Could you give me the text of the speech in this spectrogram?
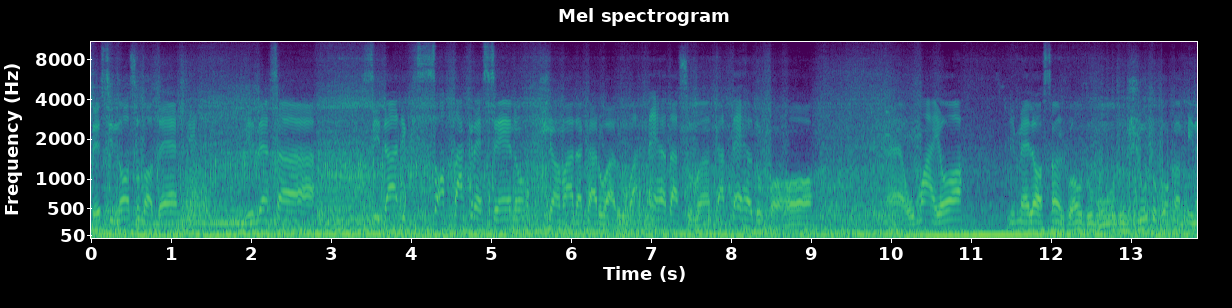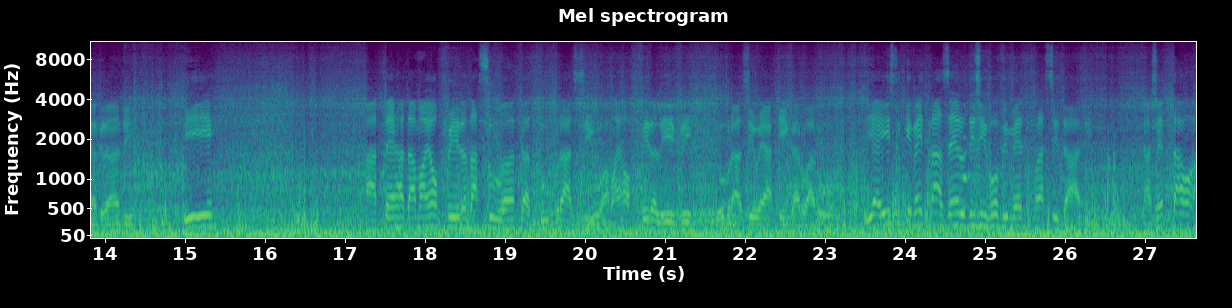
desse nosso Nordeste e dessa só está crescendo, chamada Caruaru, a terra da Sulanca, a terra do forró, é, o maior e melhor São João do mundo, junto com Campina Grande e a terra da maior feira da Sulanca do Brasil. A maior feira livre do Brasil é aqui em Caruaru. E é isso que vem trazendo desenvolvimento para a cidade. A gente está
